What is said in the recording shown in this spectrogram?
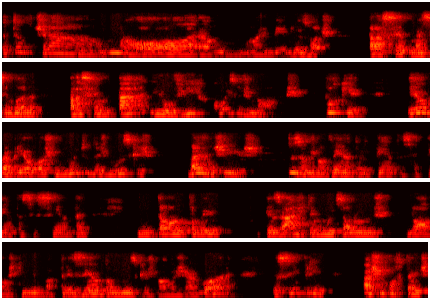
eu tento tirar uma hora, uma hora e meia, duas horas para na semana para sentar e ouvir coisas novas. Por quê? Eu, Gabriel, gosto muito das músicas mais antigas dos anos 90, 80, 70, 60. Então, eu apesar de ter muitos alunos novos que me apresentam músicas novas de agora, eu sempre acho importante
